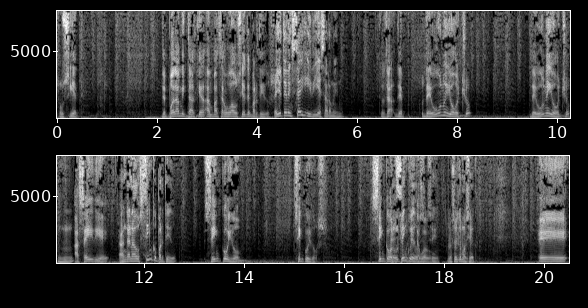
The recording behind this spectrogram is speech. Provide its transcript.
son siete. Después de la mitad que han, han jugado siete partidos. Ellos tienen seis y diez ahora mismo. O sea, de, de 1 y 8, de 1 y 8 a 6 y 10, Han ganado cinco partidos. 5 y 2. 5 y 2. 5 de los cinco y últimos juegos. Sí, los últimos siete. Eh,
